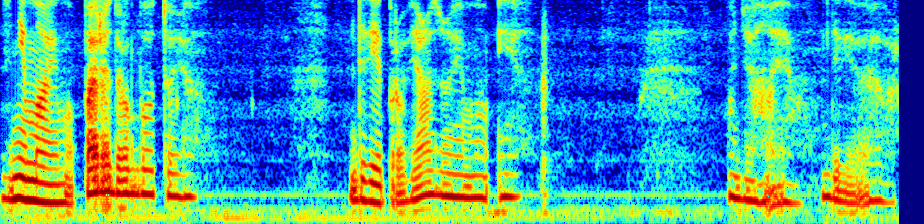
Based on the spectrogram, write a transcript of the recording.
знімаємо перед роботою, дві пров'язуємо і одягаємо дві виворотні.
